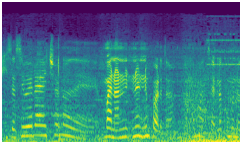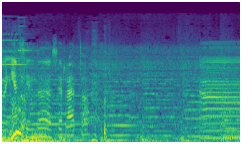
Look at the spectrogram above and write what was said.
Quizás si hubiera hecho lo de... Bueno, no, no- no importa. Vamos a hacerlo como lo venía haciendo hace rato. Ah,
